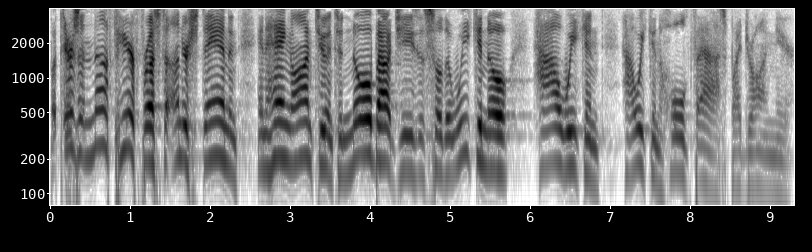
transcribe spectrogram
But there's enough here for us to understand and, and hang on to and to know about Jesus so that we can know how we can, how we can hold fast by drawing near.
